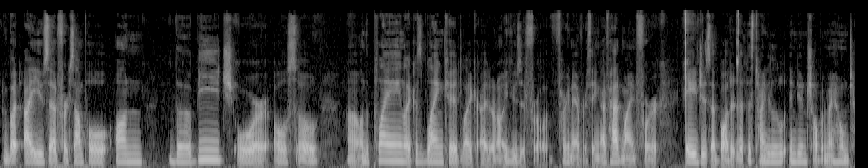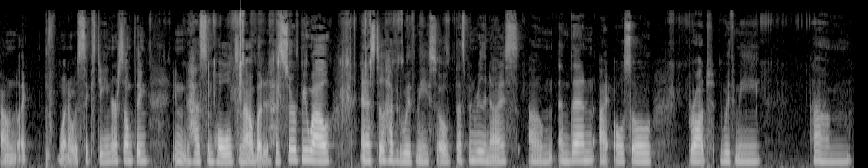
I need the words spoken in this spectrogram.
but I use that, for example, on the beach or also uh, on the plane, like as a blanket. Like I don't know, I use it for fucking everything. I've had mine for ages. I bought it at this tiny little Indian shop in my hometown, like when I was 16 or something. And it has some holes now, but it has served me well, and I still have it with me. So that's been really nice. Um, and then I also brought with me. Um,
